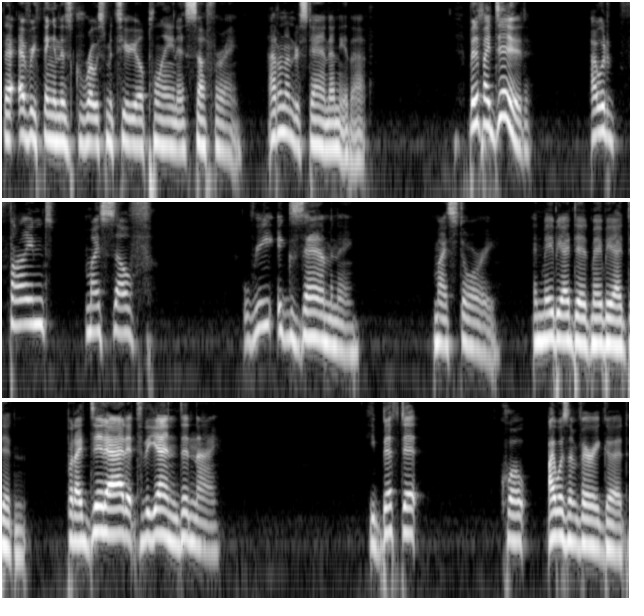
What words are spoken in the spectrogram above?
That everything in this gross material plane is suffering. I don't understand any of that. But if I did, I would find myself re examining my story. And maybe I did, maybe I didn't. But I did add it to the end, didn't I? He biffed it. Quote, I wasn't very good.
